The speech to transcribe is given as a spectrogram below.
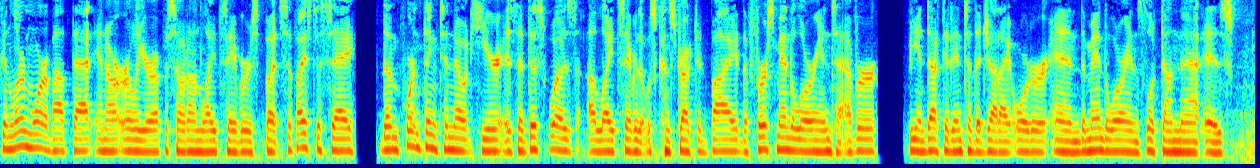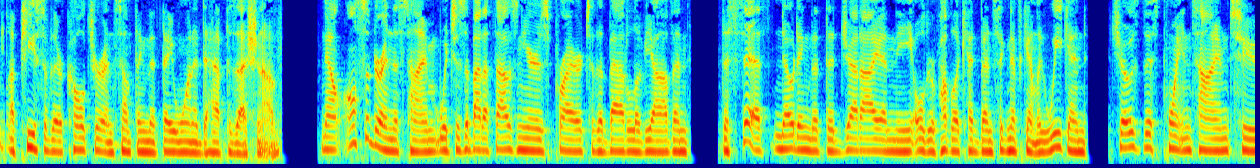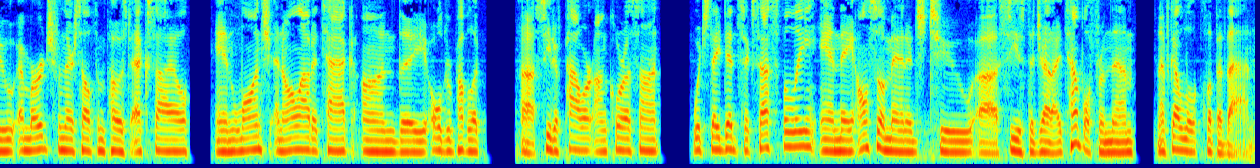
You can learn more about that in our earlier episode on lightsabers, but suffice to say, the important thing to note here is that this was a lightsaber that was constructed by the first Mandalorian to ever be inducted into the Jedi Order, and the Mandalorians looked on that as a piece of their culture and something that they wanted to have possession of. Now, also during this time, which is about a thousand years prior to the Battle of Yavin, the Sith, noting that the Jedi and the Old Republic had been significantly weakened, chose this point in time to emerge from their self imposed exile and launch an all out attack on the Old Republic uh, seat of power on Coruscant, which they did successfully, and they also managed to uh, seize the Jedi Temple from them. And I've got a little clip of that.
